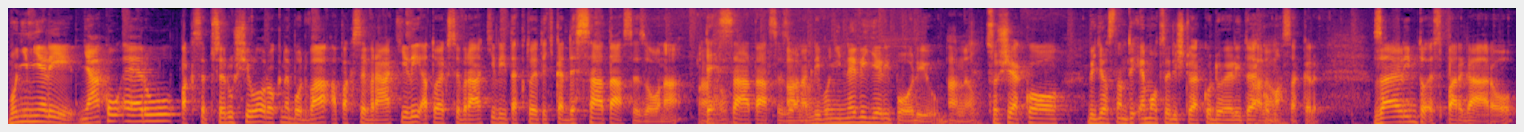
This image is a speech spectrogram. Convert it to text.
Oni měli nějakou éru, pak se přerušilo rok nebo dva a pak se vrátili a to, jak se vrátili, tak to je teďka desátá sezóna. Ano. Desátá sezóna, ano. kdy oni neviděli pódium. Ano. Což jako, viděl jsem tam ty emoce, když to jako dojeli, to je jako Ano. masakr. Zajel jim to Espargaro,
